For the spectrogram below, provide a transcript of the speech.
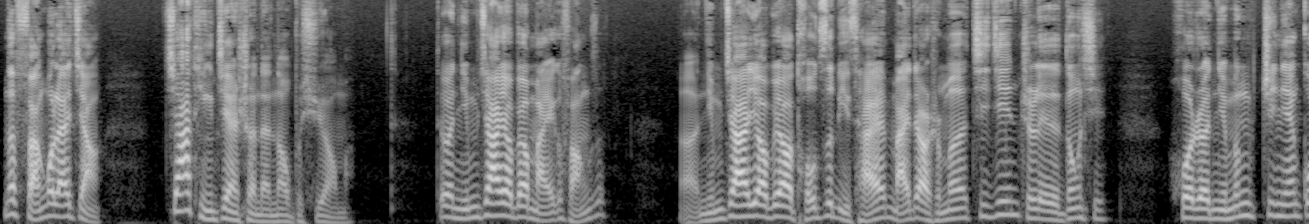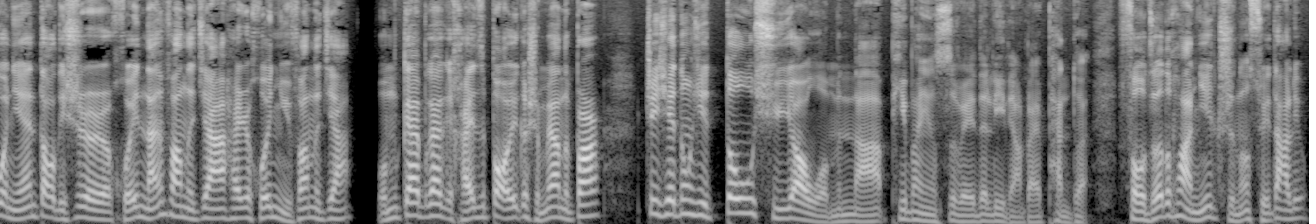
那反过来讲，家庭建设难道不需要吗？对吧？你们家要不要买一个房子？啊，你们家要不要投资理财，买点什么基金之类的东西？或者你们今年过年到底是回男方的家还是回女方的家？我们该不该给孩子报一个什么样的班儿？这些东西都需要我们拿批判性思维的力量来判断，否则的话，你只能随大流。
